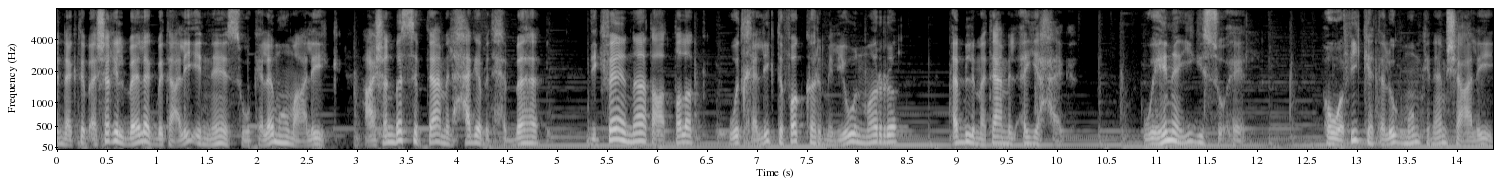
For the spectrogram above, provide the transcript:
إنك تبقى شاغل بالك بتعليق الناس وكلامهم عليك عشان بس بتعمل حاجة بتحبها دي كفاية إنها تعطلك وتخليك تفكر مليون مرة قبل ما تعمل أي حاجة. وهنا يجي السؤال هو في كتالوج ممكن أمشي عليه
